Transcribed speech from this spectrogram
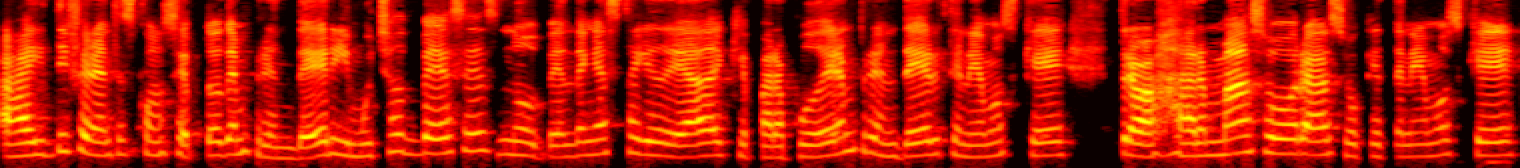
hay diferentes conceptos de emprender y muchas veces nos venden esta idea de que para poder emprender tenemos que trabajar más horas o que tenemos que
